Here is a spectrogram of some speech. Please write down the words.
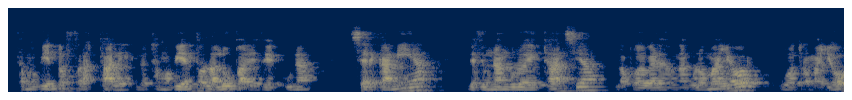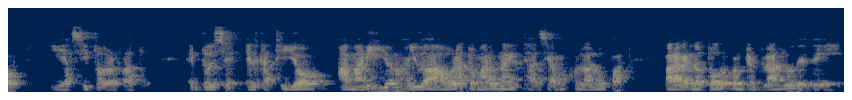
Estamos viendo fractales, lo estamos viendo la lupa desde una cercanía, desde un ángulo de distancia, la puedo ver desde un ángulo mayor u otro mayor y así todo el rato. Entonces, el castillo amarillo nos ayuda ahora a tomar una distancia. Vamos con la lupa para verlo todo, contemplarlo desde,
